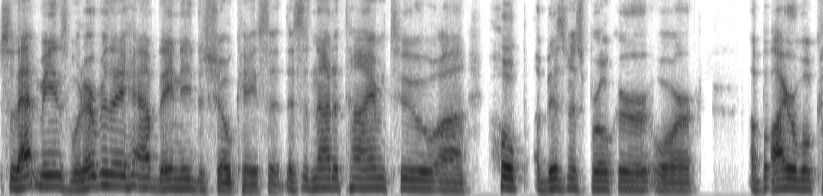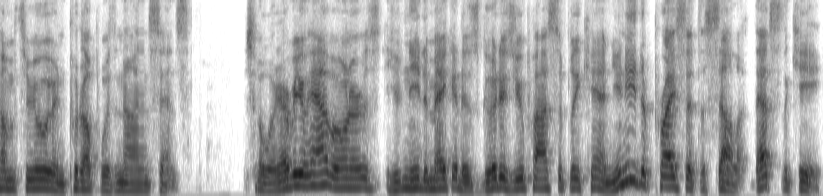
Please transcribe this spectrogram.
So that means whatever they have, they need to showcase it. This is not a time to uh, hope a business broker or a buyer will come through and put up with nonsense. So whatever you have, owners, you need to make it as good as you possibly can. You need to price it to sell it. That's the key.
